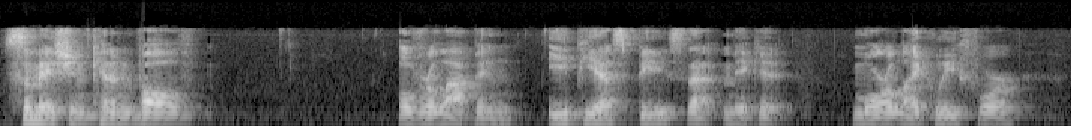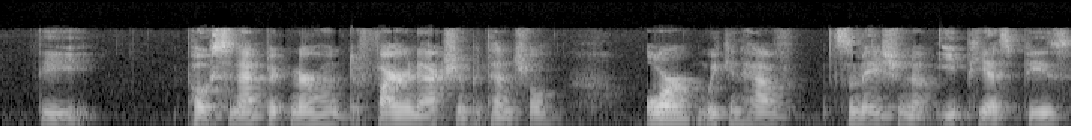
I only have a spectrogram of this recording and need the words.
Summation can involve overlapping EPSPs that make it more likely for the postsynaptic neuron to fire an action potential, or we can have summation of EPSPs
